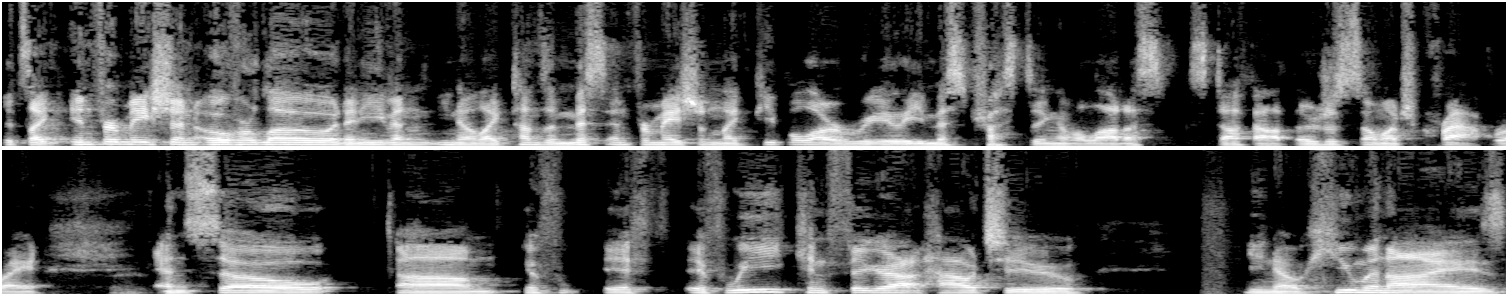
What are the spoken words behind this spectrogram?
it's like information overload and even you know like tons of misinformation. Like people are really mistrusting of a lot of stuff out there's just so much crap right. And so um, if if if we can figure out how to you know humanize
